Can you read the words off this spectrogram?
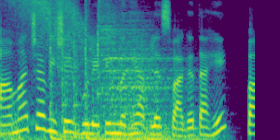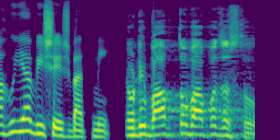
आमाच्या विशेष बुलेटिनमध्ये आपलं स्वागत आहे. पाहूया विशेष बातमी. शेवटी बाप तो बापच असतो.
